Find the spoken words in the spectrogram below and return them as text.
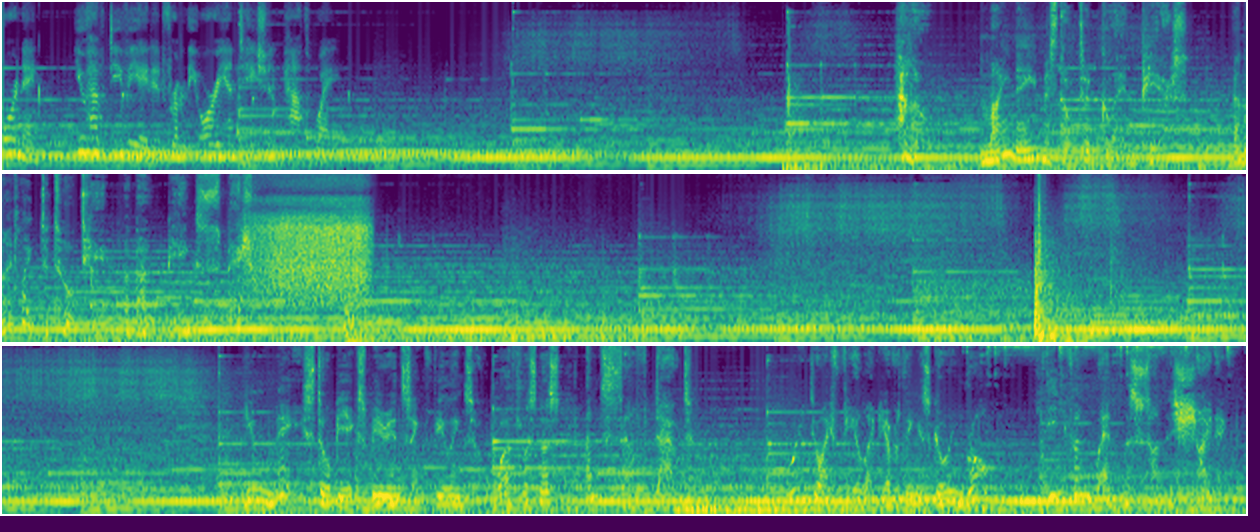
Warning, you have deviated from the orientation pathway. Hello, my name is Dr. Glenn still be experiencing feelings of worthlessness and self-doubt. Why do I feel like everything is going wrong, even when the sun is shining?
